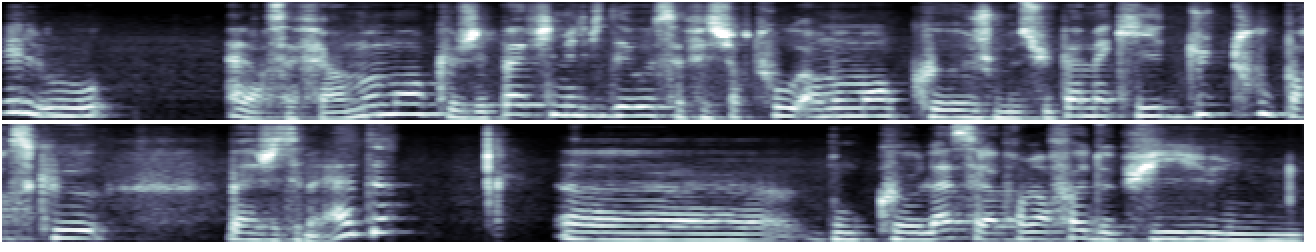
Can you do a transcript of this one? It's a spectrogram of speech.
Hello Alors ça fait un moment que j'ai pas filmé de vidéo, ça fait surtout un moment que je me suis pas maquillée du tout parce que bah, j'étais malade. Euh, donc euh, là c'est la première fois depuis une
